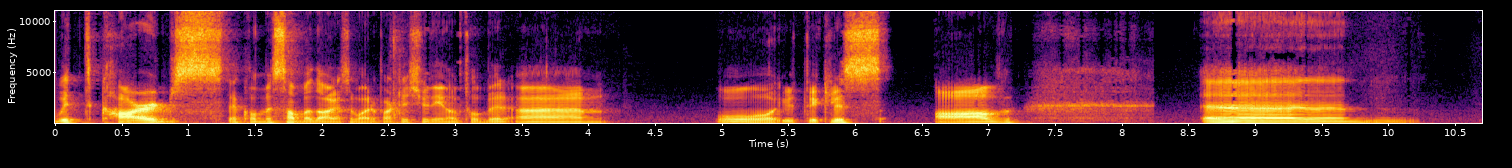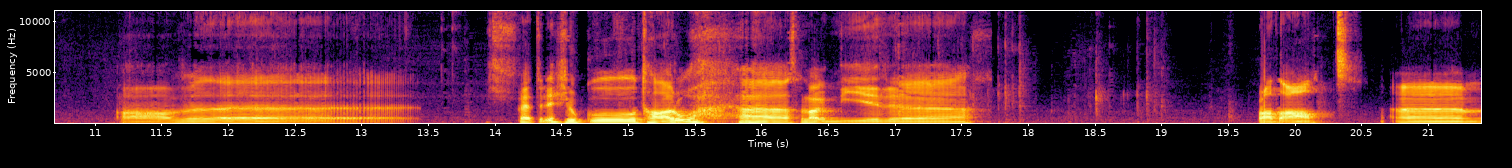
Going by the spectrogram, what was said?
with cards. Det kommer samme dag som Mario Party 29. oktober. Um, og utvikles av eh, Av eh, Hva heter de? Yoko Taro, eh, som lager Nier eh, blant annet. Um,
